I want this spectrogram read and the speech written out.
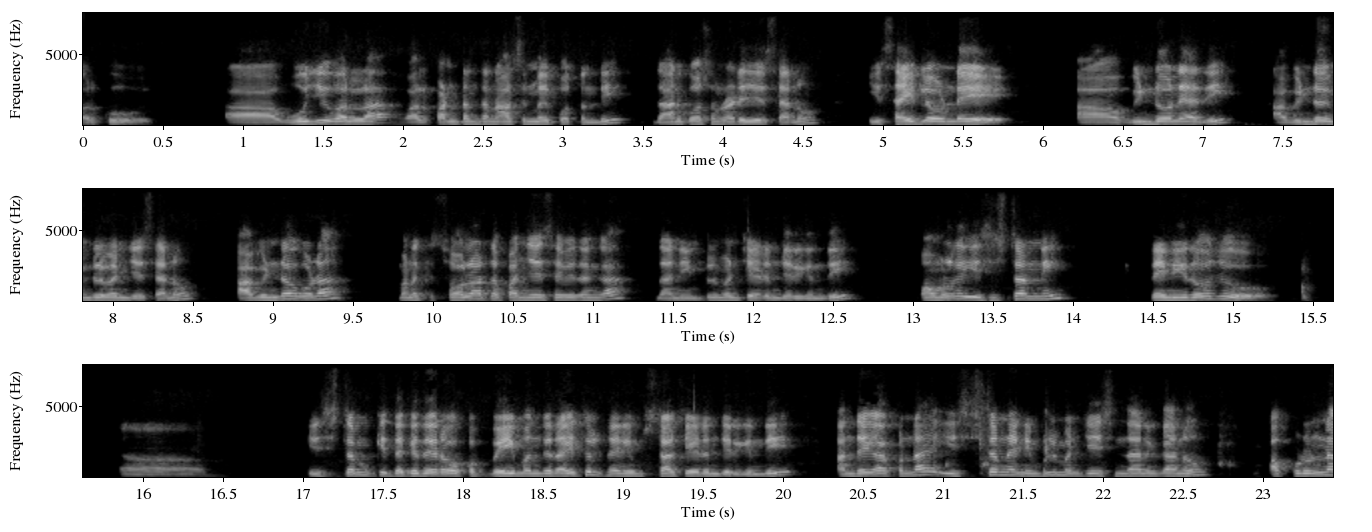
వరకు ఆ ఊజీ వల్ల వాళ్ళ పంటంతా నాశనం అయిపోతుంది. దానికోసం రెడీ చేశాను. ఈ సైడ్లో ఉండే ఆ విండోనే అది. ఆ విండో ఇంప్లిమెంట్ చేశాను. ఆ విండో కూడా మనకి సోలార్తో పనిచేసే విధంగా దాన్ని ఇంప్లిమెంట్ చేయడం జరిగింది. మామూలుగా ఈ సిస్టమ్ని నేను ఈరోజు ఈ సిస్టమ్కి దగ్గర దగ్గర ఒక వెయ్యి మంది రైతులకు నేను ఇన్స్టాల్ చేయడం జరిగింది. అంతేకాకుండా ఈ సిస్టమ్ నేను ఇంప్లిమెంట్ చేసిన దానికి గాను అప్పుడున్న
